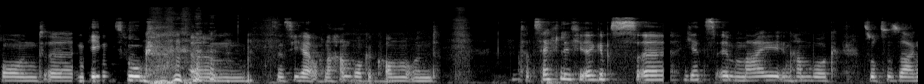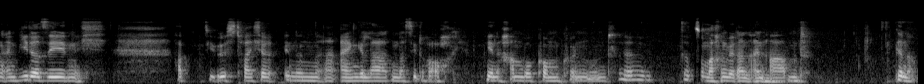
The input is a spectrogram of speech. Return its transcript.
Und äh, im Gegenzug ähm, sind sie hier auch nach Hamburg gekommen. Und tatsächlich äh, gibt es äh, jetzt im Mai in Hamburg sozusagen ein Wiedersehen. Ich habe die ÖsterreicherInnen äh, eingeladen, dass sie doch auch hier nach Hamburg kommen können. Und äh, dazu machen wir dann einen Abend. Genau.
